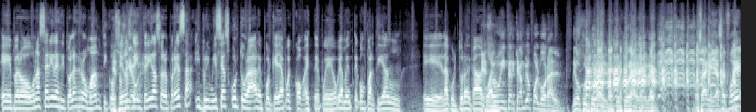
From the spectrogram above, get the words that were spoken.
eh, pero una serie de rituales románticos Eso sí llenos que- de intrigas, sorpresas y primicias culturales, porque ella, pues, com- este, pues obviamente compartían eh, la cultura de cada Eso cual. es un intercambio polvoral. Digo, cultural. cultural. O sea que ya se fue,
